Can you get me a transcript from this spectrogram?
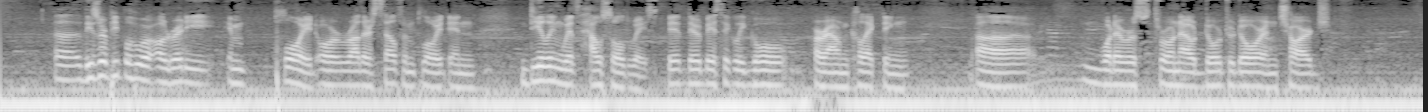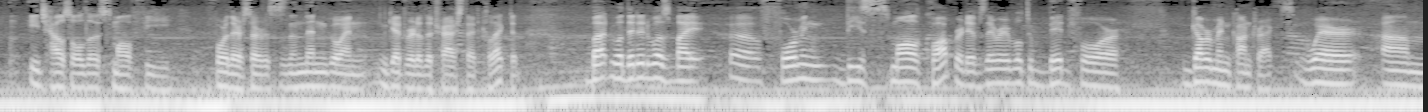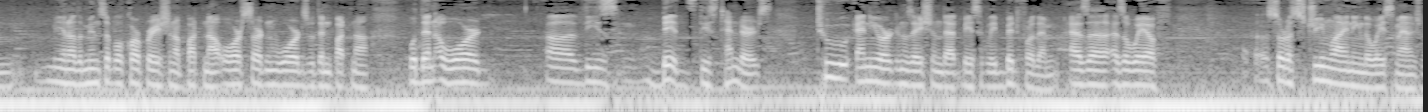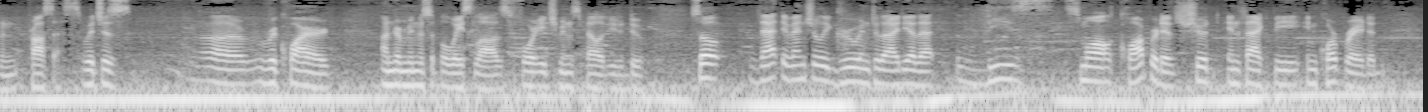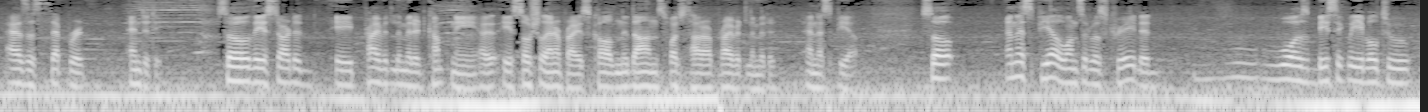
uh, these were people who were already employed, or rather self-employed, in dealing with household waste. They, they would basically go around collecting uh, whatever was thrown out door to door and charge each household a small fee for their services and then go and get rid of the trash that collected. But what they did was by uh, forming these small cooperatives, they were able to bid for government contracts where um, you know the municipal corporation of Patna or certain wards within Patna would then award uh, these bids, these tenders, to any organization that basically bid for them as a as a way of uh, sort of streamlining the waste management process, which is uh, required under municipal waste laws for each municipality to do. So that eventually grew into the idea that these small cooperatives should, in fact, be incorporated as a separate entity. So they started a private limited company, a, a social enterprise called Nidan Swachhdhara Private Limited, NSPL. So NSPL, once it was created, was basically able to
